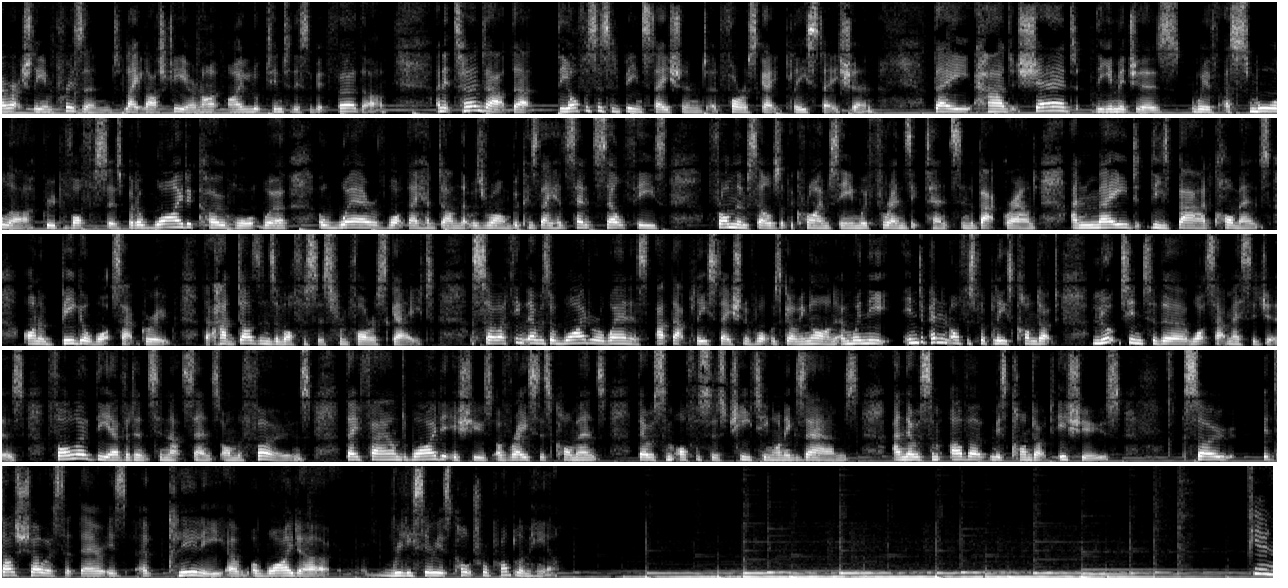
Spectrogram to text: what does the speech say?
They were actually imprisoned late last year, and I, I looked into this a bit further. And it turned out that the officers had been stationed at Forest Gate Police Station they had shared the images with a smaller group of officers, but a wider cohort were aware of what they had done that was wrong because they had sent selfies from themselves at the crime scene with forensic tents in the background and made these bad comments on a bigger WhatsApp group that had dozens of officers from Forest Gate. So I think there was a wider awareness at that police station of what was going on. And when the Independent Office for Police Conduct looked into the WhatsApp messages, followed the evidence in that sense on the phones, they found wider issues of racist comments. There were some officers cheating on exams, and there were some other misconduct issues. So it does show us that there is a, clearly a, a wider, really serious cultural problem here.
